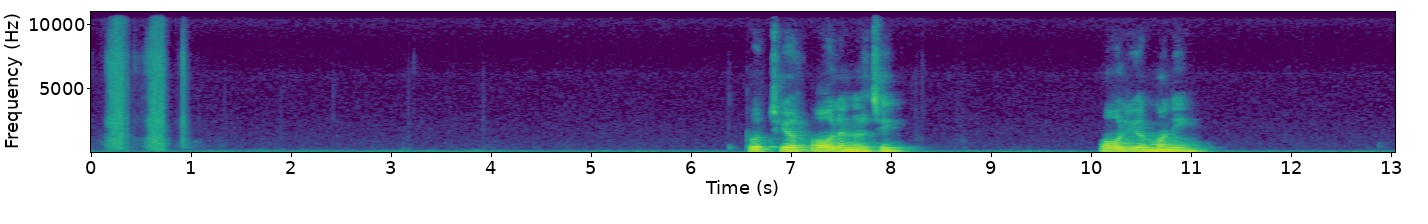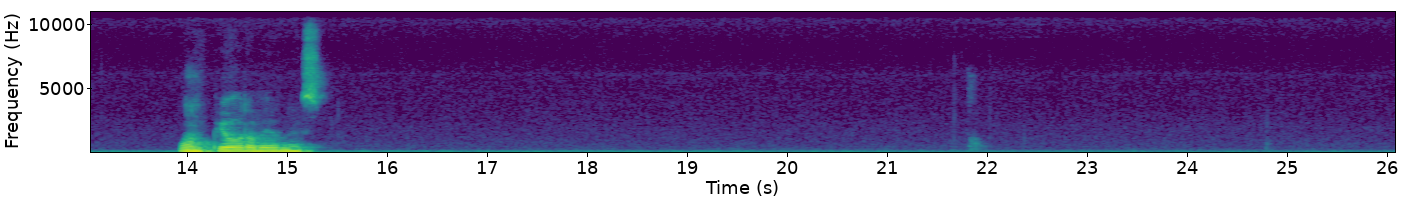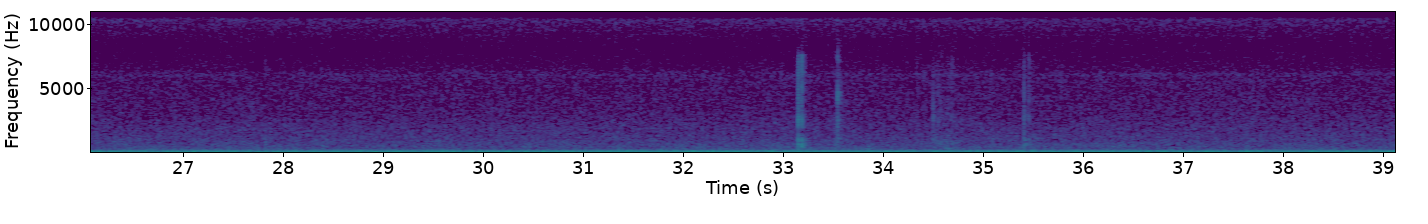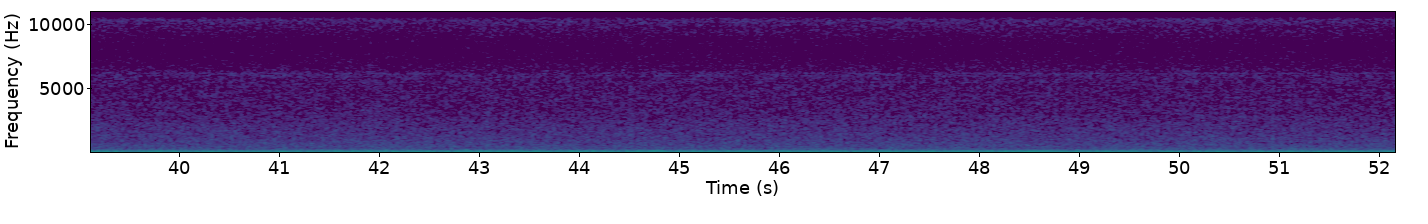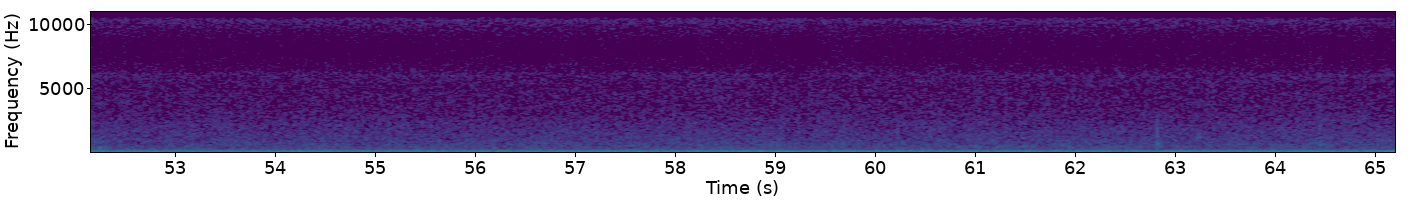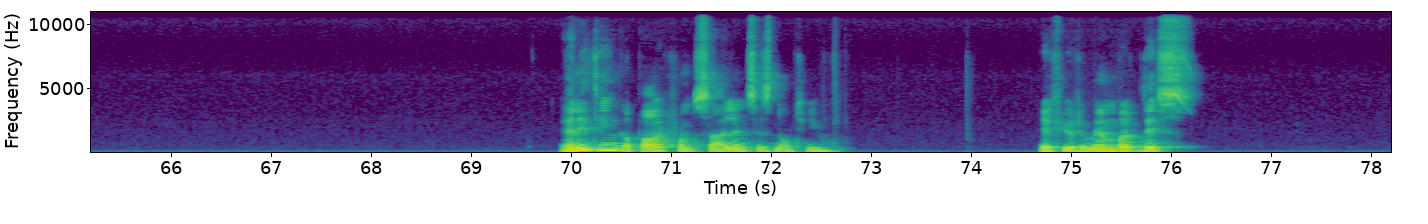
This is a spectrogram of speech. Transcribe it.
Put your all energy, all your money on pure awareness. Anything apart from silence is not you. If you remember this,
